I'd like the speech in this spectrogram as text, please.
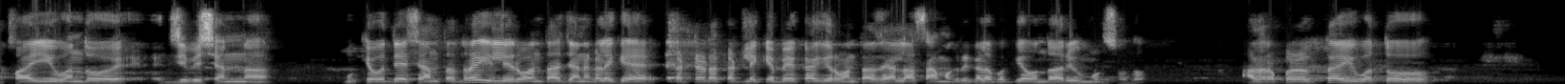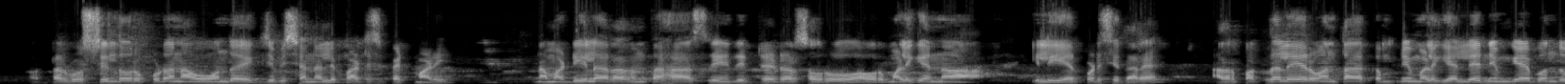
ಅಥವಾ ಈ ಒಂದು ಎಕ್ಸಿಬಿಷನ್ ಮುಖ್ಯ ಉದ್ದೇಶ ಅಂತಂದ್ರೆ ಇಲ್ಲಿರುವಂತಹ ಜನಗಳಿಗೆ ಕಟ್ಟಡ ಕಟ್ಟಲಿಕ್ಕೆ ಬೇಕಾಗಿರುವಂತಹ ಎಲ್ಲ ಸಾಮಗ್ರಿಗಳ ಬಗ್ಗೆ ಒಂದು ಅರಿವು ಮೂಡಿಸೋದು. ಅದರ ಪ್ರಯುಕ್ತ ಇವತ್ತು ಟರ್ಬೋ ಸ್ಟೀಲ್ದವರು ಕೂಡ ನಾವು ಒಂದು ಎಕ್ಸಿಬಿಷನ್ನಲ್ಲಿ ಪಾರ್ಟಿಸಿಪೇಟ್ ಮಾಡಿ. ನಮ್ಮ ಡೀಲರ್ ಆದಂತಹ ಶ್ರೀನಿಧಿ ಟ್ರೇಡರ್ಸ್ ಅವರು ಅವ್ರ ಮಳಿಗೆಯನ್ನು ಇಲ್ಲಿ ಏರ್ಪಡಿಸಿದ್ದಾರೆ. ಅದರ ಪಕ್ಕದಲ್ಲೇ ಇರುವಂತಹ ಕಂಪ್ನಿ ಮಳಿಗೆಯಲ್ಲಿ ನಿಮಗೆ ಬಂದು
